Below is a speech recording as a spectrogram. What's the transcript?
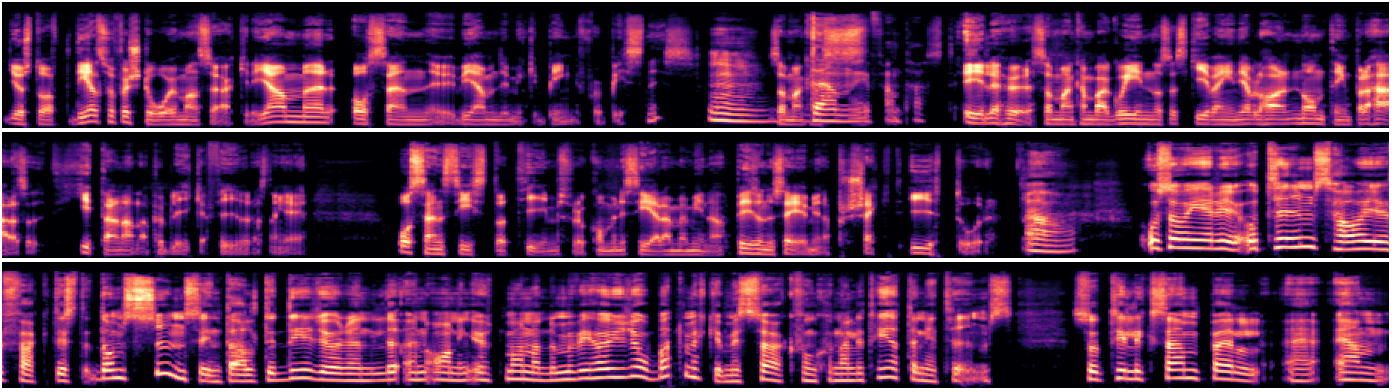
just då dels att förstå hur man söker i Yammer och sen eh, vi använder mycket Bing for Business. Mm, Så man kan den är fantastisk. Eller hur? Så man kan bara gå in och så skriva in, jag vill ha någonting på det här och så hittar den alla publika filer och såna grejer. Och sen sist då Teams för att kommunicera med mina, precis som du säger, mina projektytor. Ja. Och så är det ju. Och Teams har ju faktiskt, de syns inte alltid, det gör en, en aning utmanande. Men vi har ju jobbat mycket med sökfunktionaliteten i Teams. Så till exempel eh, en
